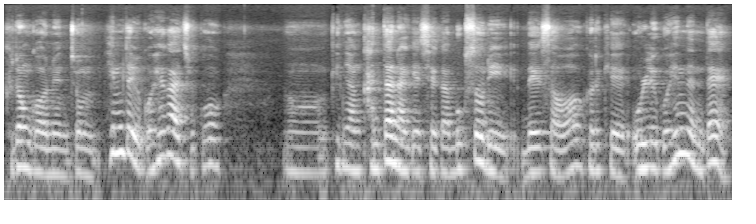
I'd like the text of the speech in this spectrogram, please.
그런 거는 좀 힘들고 해가지고 어 그냥 간단하게 제가 목소리 내서 그렇게 올리고 했는데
